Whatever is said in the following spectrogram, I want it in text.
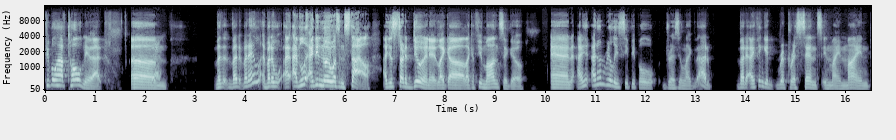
people have told me that. Um, but but but I but I, I I didn't know it was in style. I just started doing it like uh like a few months ago, and I I don't really see people dressing like that. But I think it represents in my mind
